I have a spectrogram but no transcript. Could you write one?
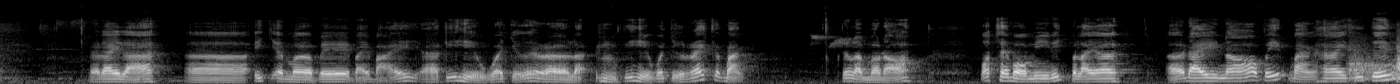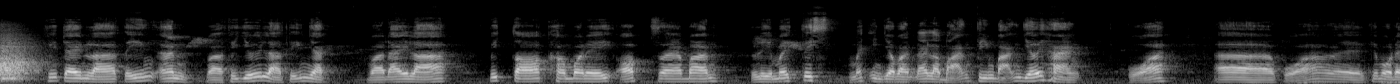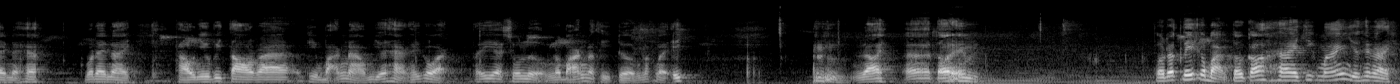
Ở đây là à, uh, XMP77 à, ký hiệu của chữ R là ký hiệu của chữ red các bạn. Tức là màu đỏ. Portable Mini Player. Ở đây nó viết bằng hai thứ tiếng. Phía trên là tiếng Anh và phía dưới là tiếng Nhật. Và đây là Victor Company of Japan Limited Made in Japan. Đây là bản phiên bản giới hạn của à, của cái model này ha. Model này hầu như Victor ra phiên bản nào cũng giới hạn hết các bạn. Thấy à, số lượng nó bán ra thị trường rất là ít. Rồi à, tôi tôi rất tiếc các bạn tôi có hai chiếc máy như thế này.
